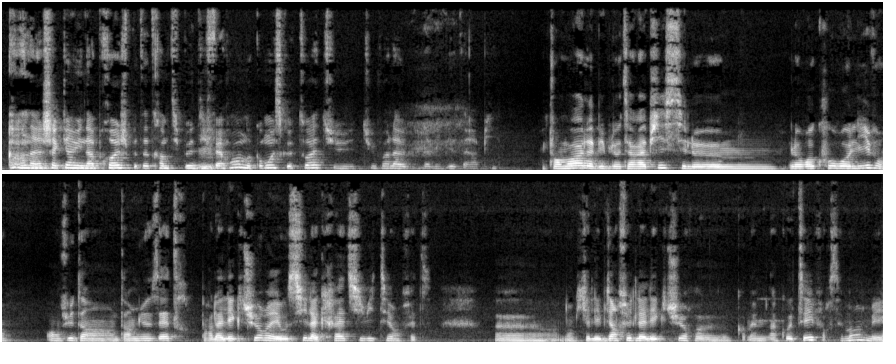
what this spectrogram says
on a chacun une approche peut-être un petit peu mm. différente. Donc, comment est-ce que toi, tu, tu vois la, bibliothérapie? Pour moi, la bibliothérapie, c'est le, le, recours au livre en vue d'un mieux-être par la lecture et aussi la créativité en fait. Donc il y a les bienfaits de la lecture quand même d'un côté forcément, mais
